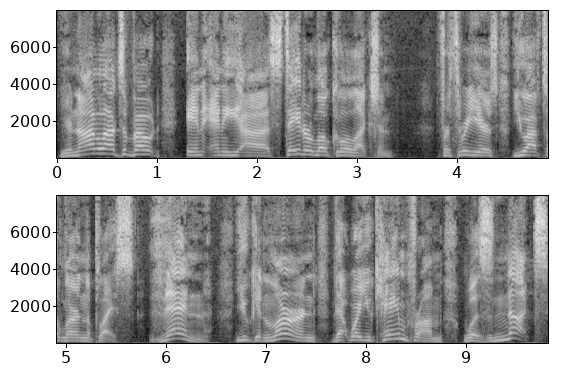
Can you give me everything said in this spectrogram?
You're not allowed to vote in any uh, state or local election for three years. You have to learn the place. Then you can learn that where you came from was nuts,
